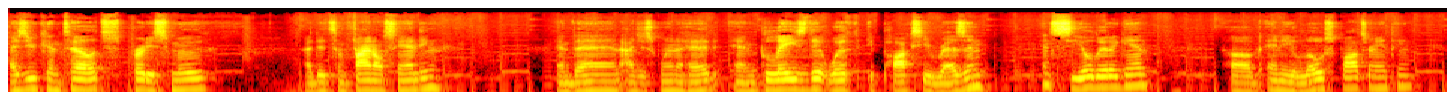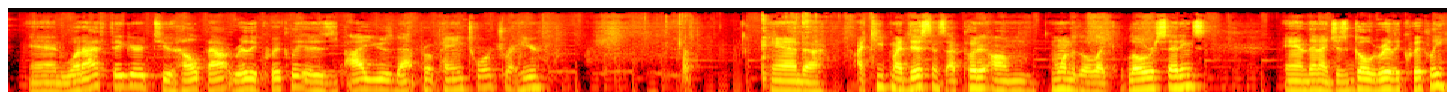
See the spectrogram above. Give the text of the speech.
As you can tell, it's pretty smooth. I did some final sanding and then I just went ahead and glazed it with epoxy resin and sealed it again of any low spots or anything. And what I figured to help out really quickly is I used that propane torch right here. And uh, I keep my distance. I put it on one of the like lower settings. And then I just go really quickly.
